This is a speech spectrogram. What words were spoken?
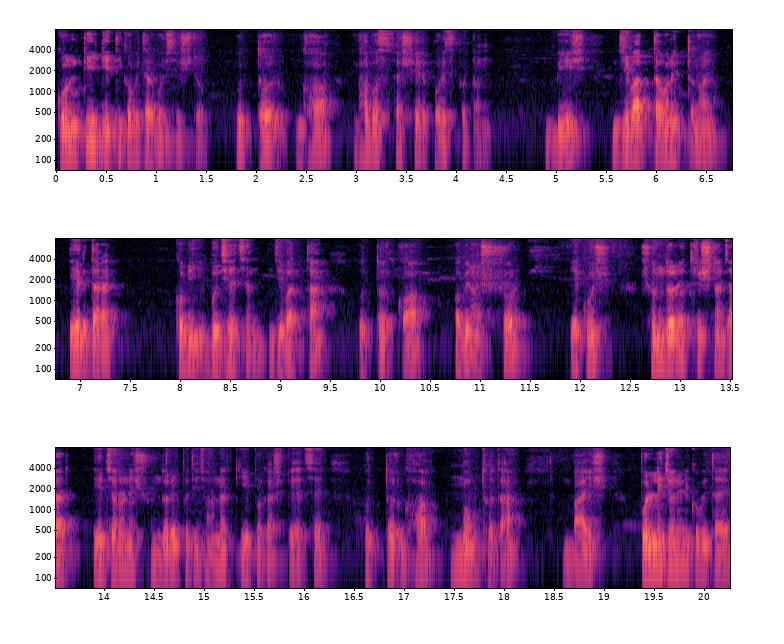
কোনটি গীতি কবিতার বৈশিষ্ট্য? উত্তর ঘ ভাবস্থাস্যের পরিস্ফুটন। বিশ, জীবাত্মা অনিত্য নয়, এর দ্বারা কবি বুঝিয়েছেন জীবাত্মা। উত্তর ক, অবিনশ্বর। একুশ, সুন্দরের তৃষ্ণা যার, এ চরণে সুন্দরের প্রতি ঝর্ণার কি প্রকাশ পেয়েছে? উত্তর ঘ, মুগ্ধতা। বাইশ, পল্লীজনীর কবিতায়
